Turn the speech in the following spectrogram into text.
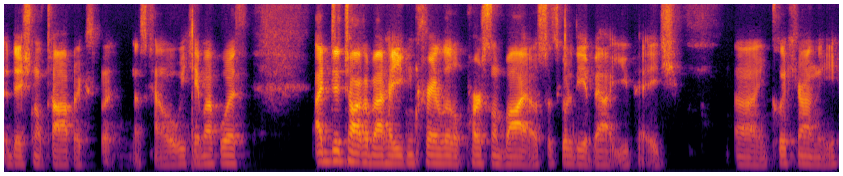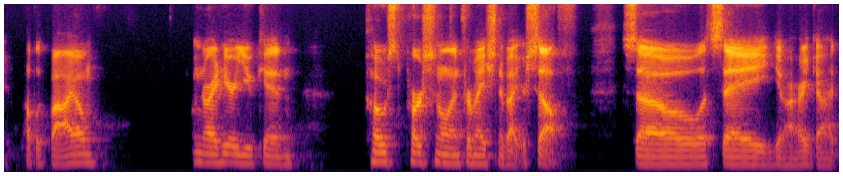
additional topics, but that's kind of what we came up with. I did talk about how you can create a little personal bio. So let's go to the About You page uh, you click here on the public bio. And right here, you can post personal information about yourself. So let's say, you know, I already got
